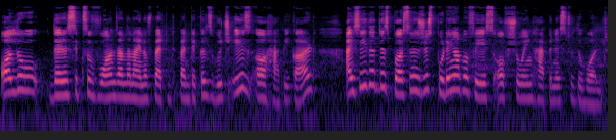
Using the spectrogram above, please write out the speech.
although there is six of wands and the nine of pentacles which is a happy card i see that this person is just putting up a face of showing happiness to the world.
